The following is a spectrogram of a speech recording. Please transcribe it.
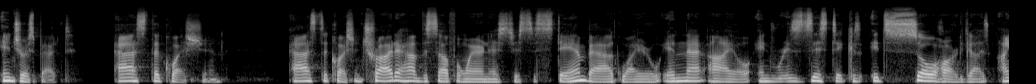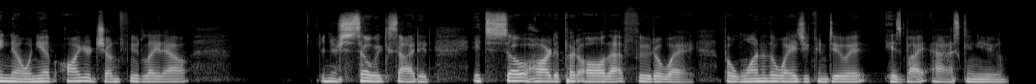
introspect, ask the question ask the question. Try to have the self awareness just to stand back while you're in that aisle and resist it because it's so hard, guys. I know when you have all your junk food laid out and you're so excited, it's so hard to put all that food away. But one of the ways you can do it is by asking you,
